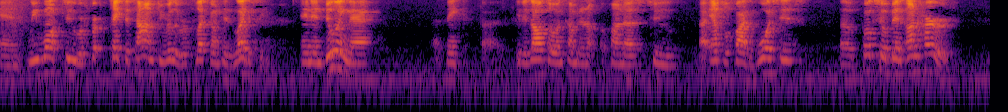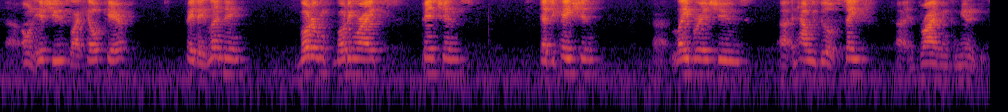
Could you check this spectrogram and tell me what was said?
And we want to refer, take the time to really reflect on his legacy. And in doing that, I think uh, it is also incumbent upon us to uh, amplify the voices of folks who have been unheard uh, on issues like healthcare, payday lending, voter, voting rights, pensions, education, uh, labor issues, uh, and how we build safe and thriving communities.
